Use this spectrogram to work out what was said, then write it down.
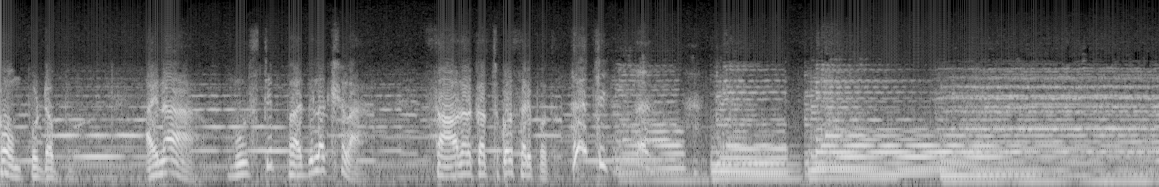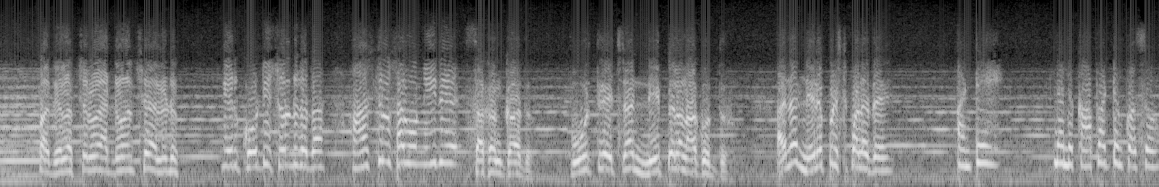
కొంపు డబ్బు. అయినా ముష్టి పది లక్షల? సాధారణ ఖర్చు కూడా సరిపోదు! పది లక్షలు అడ్వాన్స్ అల్లుడు. నేను కోటీశ్వరుడు కదా? ఆస్తులు సగం నీదే. సగం కాదు. పూర్తిగా ఇచ్చినా నీ పిల్ల నాకొద్దు. అయినా నేనెప్పుడు ఇష్టపడలేదే? అంటే నన్ను కాపాడటం కోసం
